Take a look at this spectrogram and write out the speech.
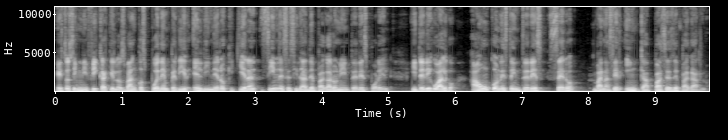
Esto significa que los bancos pueden pedir el dinero que quieran sin necesidad de pagar un interés por él. Y te digo algo, aún con este interés cero, van a ser incapaces de pagarlo,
